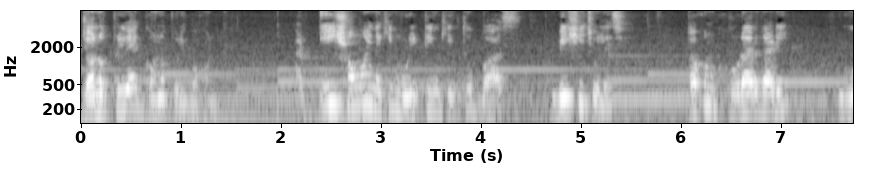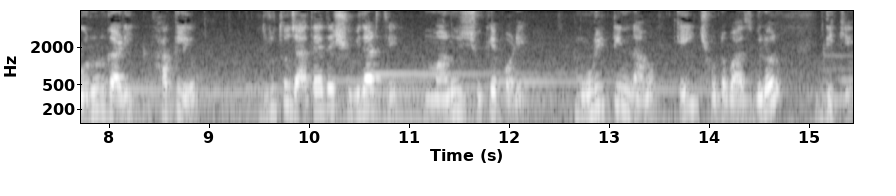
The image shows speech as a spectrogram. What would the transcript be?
জনপ্রিয় এক গণপরিবহন। আর এই সময় নাকি মুড়ির কিন্তু বাস বেশি চলেছে। তখন ঘোড়ার গাড়ি, গরুর গাড়ি থাকলেও দ্রুত যাতায়াতের সুবিধার্থে মানুষ ঝুঁকে পড়ে মুড়ির টিন নামক এই ছোট বাসগুলোর দিকে।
